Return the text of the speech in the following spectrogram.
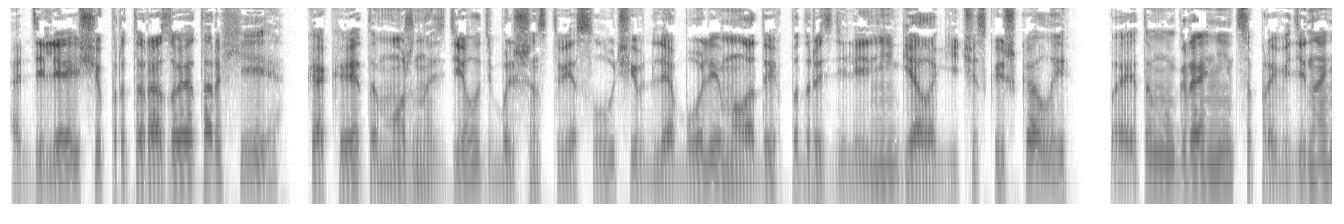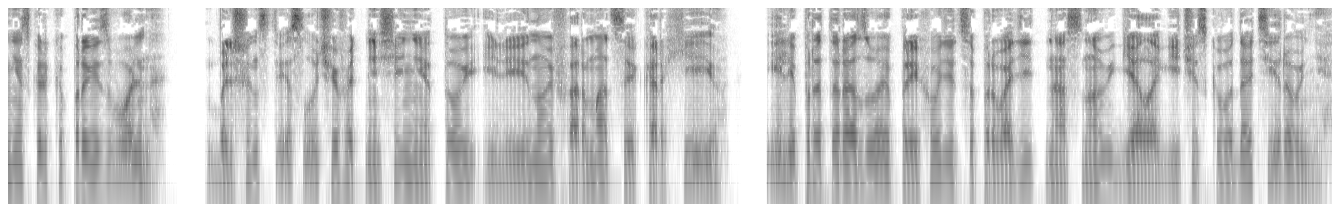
отделяющую протерозой от архея, как это можно сделать в большинстве случаев для более молодых подразделений геологической шкалы. Поэтому граница проведена несколько произвольно. В большинстве случаев отнесение той или иной формации к архею или протерозои приходится проводить на основе геологического датирования.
